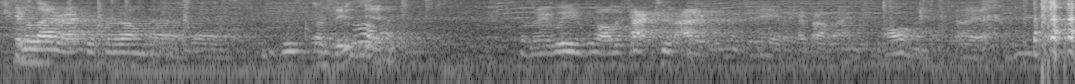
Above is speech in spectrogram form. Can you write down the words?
should get a ladder rack to put it on the, the Zeus. On Zeus, Cool. yeah. Cause we, we, well, we packed two ladders in there today, like I brought mine from home and Oh yeah.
